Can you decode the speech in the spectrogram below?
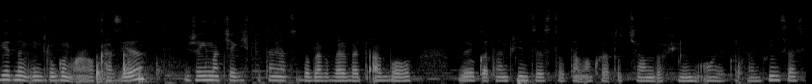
jedną i drugą okazję. Jeżeli macie jakieś pytania co do Black Velvet albo do Yucatan Princess, to tam akurat odsyłam do filmu o Yucatan Princess.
